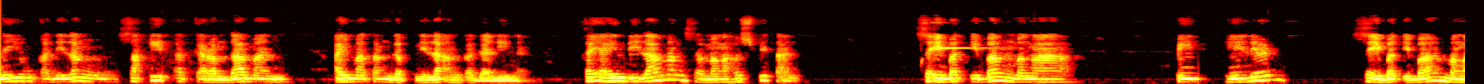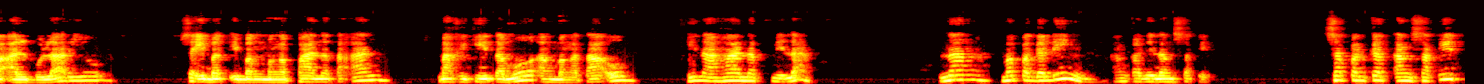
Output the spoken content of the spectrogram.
na yung kanilang sakit at karamdaman ay matanggap nila ang kagalingan. Kaya hindi lamang sa mga hospital, sa iba't ibang mga faith healer, sa iba't iba mga albularyo, sa iba't ibang mga panataan, makikita mo ang mga tao, hinahanap nila na mapagaling ang kanilang sakit. Sapagkat ang sakit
